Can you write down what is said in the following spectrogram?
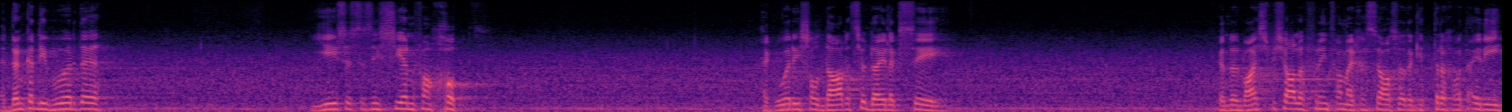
Ek dink aan die woorde Jesus is die seun van God. Ek hoor die soldaat dit so duidelik sê Ek het 'n baie spesiale vriend van my gesels sodat ek hier terug wat uit die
